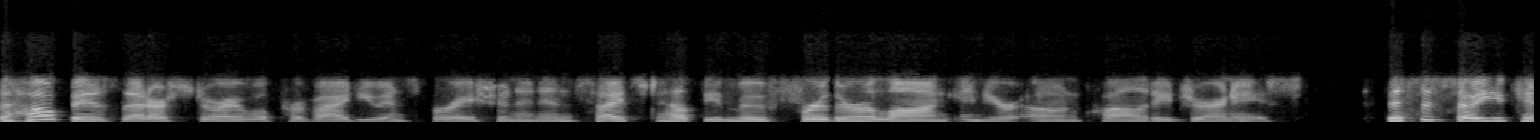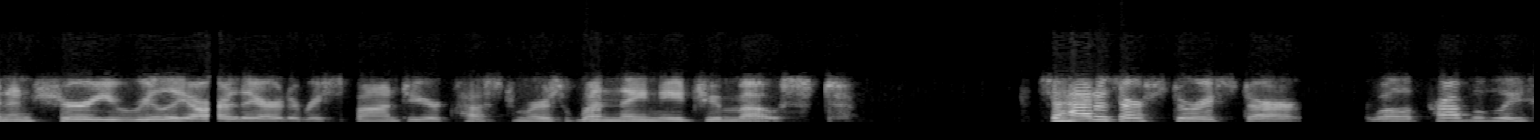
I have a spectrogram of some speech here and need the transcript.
The hope is that our story will provide you inspiration and insights to help you move further along in your own quality journeys. This is so you can ensure you really are there to respond to your customers when they need you most. So, how does our story start? Well, it probably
